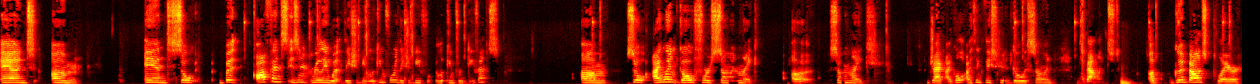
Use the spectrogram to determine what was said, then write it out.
and um, and so, but offense isn't really what they should be looking for. They should be for, looking for defense. Um, so I wouldn't go for someone like uh someone like Jack Eichel. I think they should go with someone balanced. A good balanced player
